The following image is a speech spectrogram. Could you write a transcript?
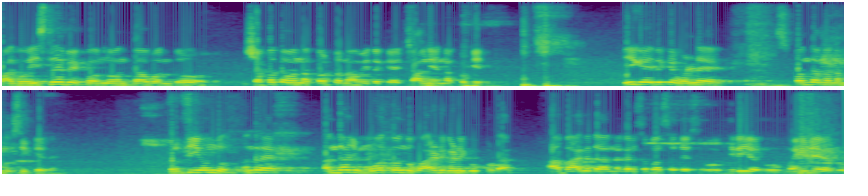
ಭಾಗವಹಿಸಲೇಬೇಕು ಅನ್ನುವಂಥ ಒಂದು ಶಪಥವನ್ನು ತೊಟ್ಟು ನಾವು ಇದಕ್ಕೆ ಚಾಲನೆಯನ್ನು ಕೊಟ್ಟಿದ್ವಿ. ಈಗ ಇದಕ್ಕೆ ಒಳ್ಳೆ ಸ್ಪಂದನ ನಮಗೆ ಸಿಕ್ಕಿದೆ. ಪ್ರತಿಯೊಂದು, ಅಂದರೆ ಅಂದಾಜು ಮೂವತ್ತೊಂದು ವಾರ್ಡ್ಗಳಿಗೂ ಕೂಡ ಆ ಭಾಗದ ನಗರಸಭಾ ಸದಸ್ಯರು, ಹಿರಿಯರು, ಮಹಿಳೆಯರು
